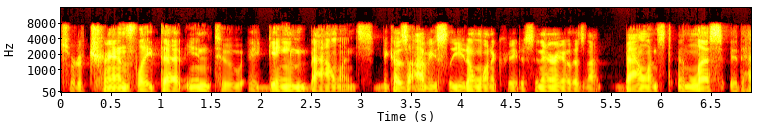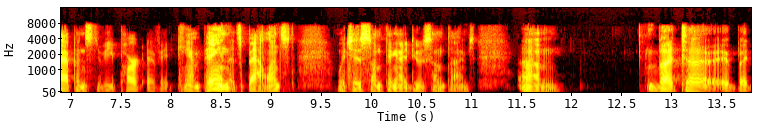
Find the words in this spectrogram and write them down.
sort of translate that into a game balance because obviously you don't want to create a scenario that's not balanced unless it happens to be part of a campaign that's balanced, which is something I do sometimes. Um, but uh, but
